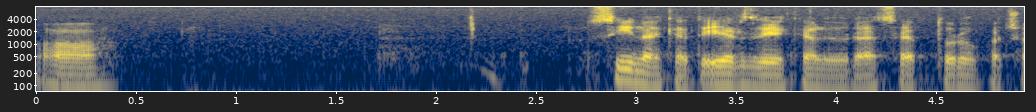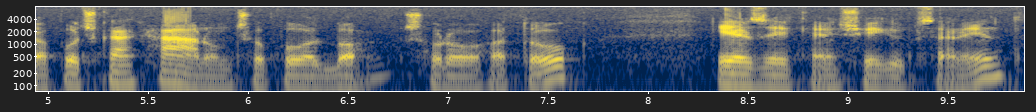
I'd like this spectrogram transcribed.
A színeket érzékelő receptorok, a csapocskák három csoportba sorolhatók érzékenységük szerint.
